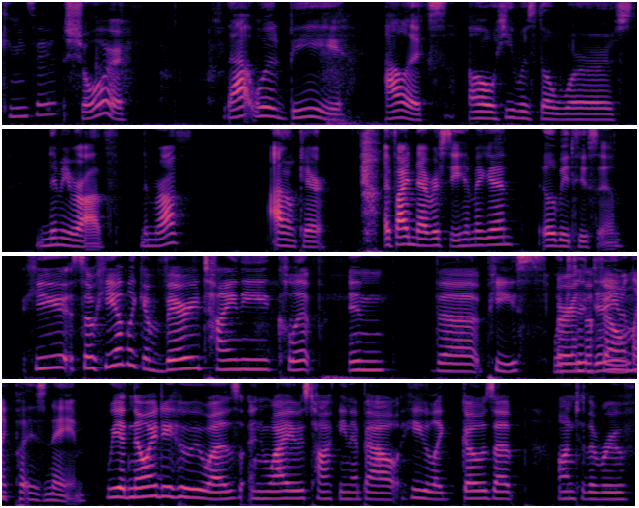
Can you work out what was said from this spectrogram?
can you say it? Sure. That would be Alex. Oh, he was the worst. Nemerov. Nemerov? I don't care. if I never see him again, it'll be too soon. He so he had like a very tiny clip in the piece Which or in the didn't film. even like put his name. we had no idea who he was and why he was talking about. He like goes up onto the roof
